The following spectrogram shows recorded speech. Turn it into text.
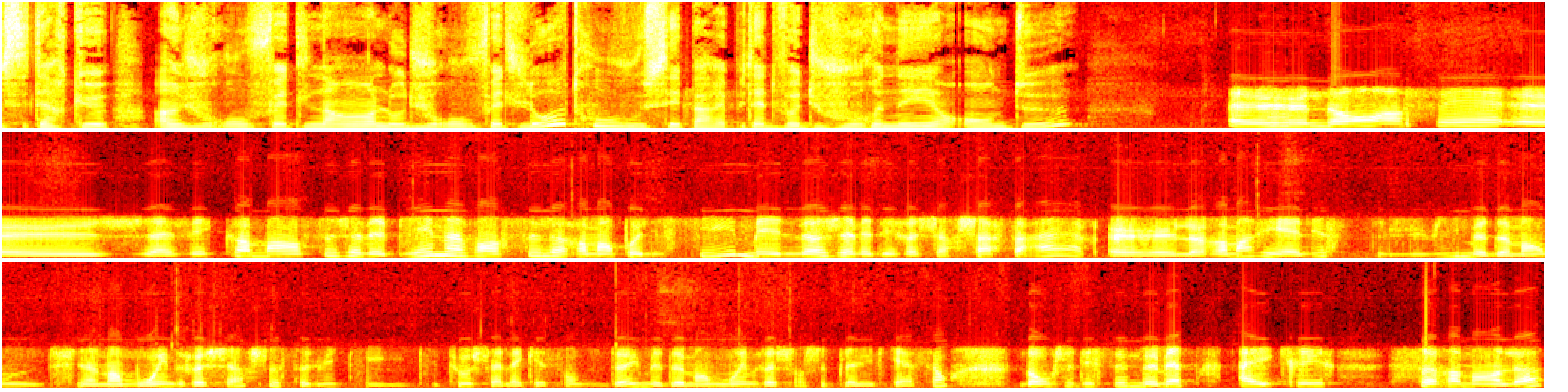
C'est-à-dire que un jour vous faites l'un, l'autre jour vous faites l'autre, ou vous séparez peut-être votre journée en deux? Euh, non, en fait, j'avais commencé, j'avais bien avancé le roman policier, mais là, j'avais des recherches à faire. le roman réaliste, lui, me demande finalement moins de recherches. celui qui, qui, touche à la question du deuil me demande moins de recherche et de planification. Donc, j'ai décidé de me mettre à écrire ce roman-là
